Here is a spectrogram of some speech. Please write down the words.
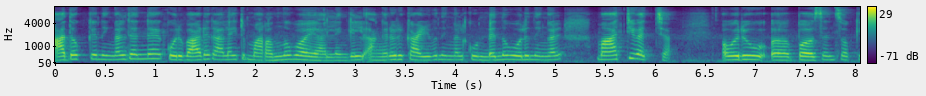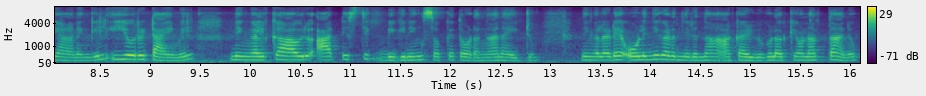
അതൊക്കെ നിങ്ങൾ തന്നെ ഒരുപാട് കാലമായിട്ട് മറന്നുപോയ അല്ലെങ്കിൽ അങ്ങനെ ഒരു കഴിവ് നിങ്ങൾക്കുണ്ടെന്ന് പോലും നിങ്ങൾ മാറ്റിവെച്ച ഒരു പേഴ്സൺസ് ഒക്കെ ആണെങ്കിൽ ഈ ഒരു ടൈമിൽ നിങ്ങൾക്ക് ആ ഒരു ആർട്ടിസ്റ്റിക് ബിഗിനിങ്സ് ഒക്കെ തുടങ്ങാനായിട്ടും നിങ്ങളുടെ ഒളിഞ്ഞു കിടന്നിരുന്ന ആ കഴിവുകളൊക്കെ ഉണർത്താനും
